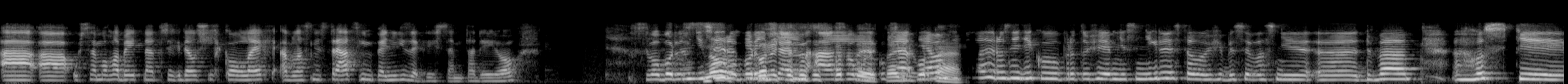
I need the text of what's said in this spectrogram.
a, a už jsem mohla být na třech dalších kolech a vlastně ztrácím peníze, když jsem tady, jo. Svobodu, No, konečně všem jste se a svobodu je Já, vám hrozně děkuju, protože mně se nikdy nestalo, že by se vlastně uh, dva hosti,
